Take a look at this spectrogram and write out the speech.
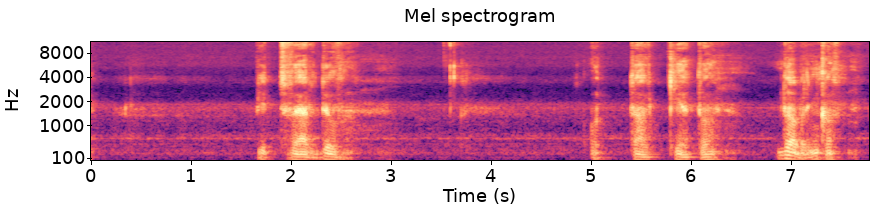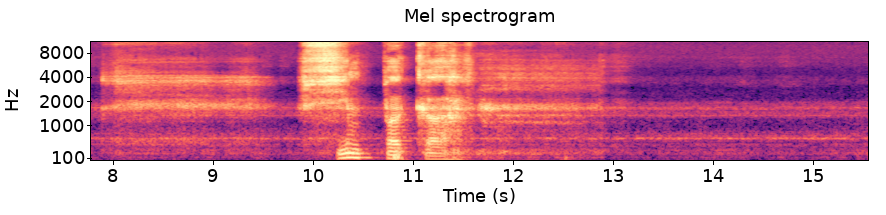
підтвердив. От таке то. Добренько. Всім пока.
